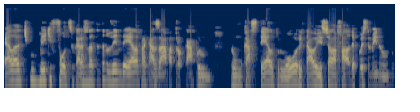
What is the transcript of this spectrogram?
ela, tipo, meio que foda-se. O cara só tá tentando vender ela para casar, para trocar por um, por um castelo, um ouro e tal. E isso ela fala depois também no, no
